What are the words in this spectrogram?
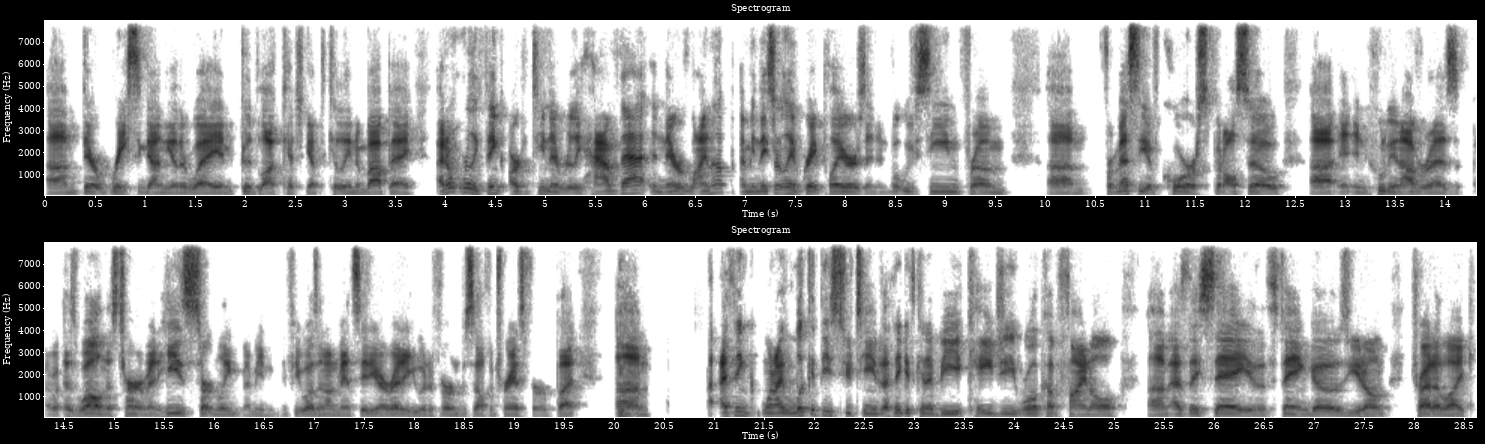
um, they're racing down the other way. And good luck catching up to Kylian Mbappe. I don't really think Argentina really have that in their lineup. I mean, they certainly have great players, and what we've seen from um, for Messi, of course, but also uh, in, Julian Alvarez as well in this tournament. He's certainly, I mean, if he wasn't on Man City already, he would have earned himself a transfer. But um, I think when I look at these two teams, I think it's going to be a cagey World Cup final. Um, as they say, the saying goes, you don't try to like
